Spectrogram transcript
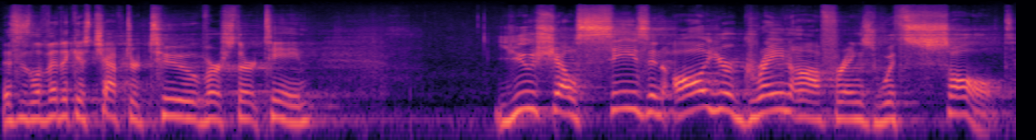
This is Leviticus chapter 2, verse 13. You shall season all your grain offerings with salt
